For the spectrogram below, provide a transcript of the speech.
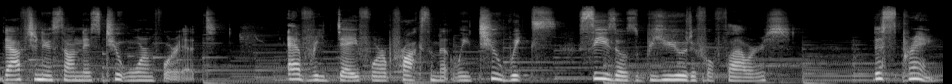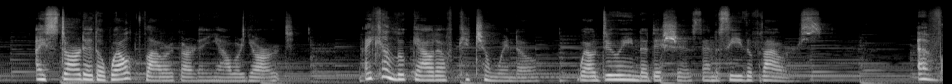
The afternoon sun is too warm for it. Every day for approximately two weeks, see those beautiful flowers. This spring, I started a wildflower garden in our yard. I can look out of kitchen window while doing the dishes and see the flowers. I've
